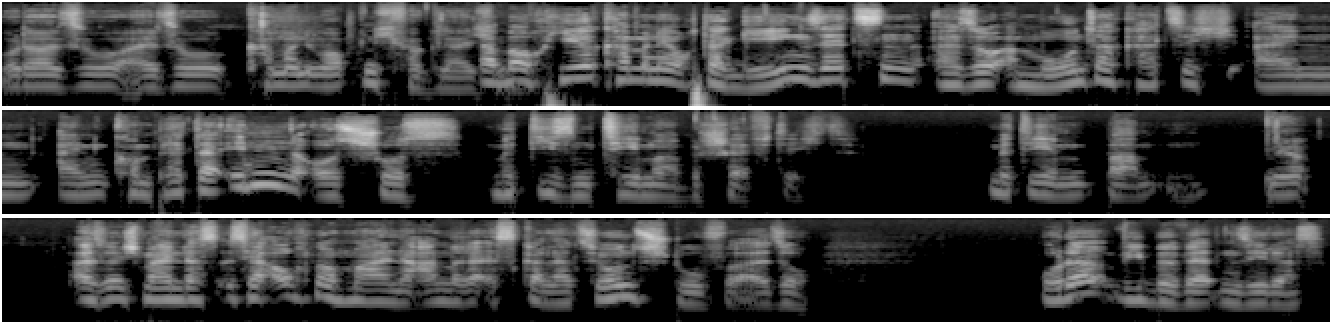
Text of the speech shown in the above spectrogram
oder so. Also kann man überhaupt nicht vergleichen. Aber auch hier kann man ja auch dagegen setzen. Also am Montag hat sich ein, ein kompletter Innenausschuss mit diesem Thema beschäftigt. Mit dem Beamten. Ja. Also ich meine, das ist ja auch nochmal eine andere Eskalationsstufe. Also, oder? Wie bewerten Sie das?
